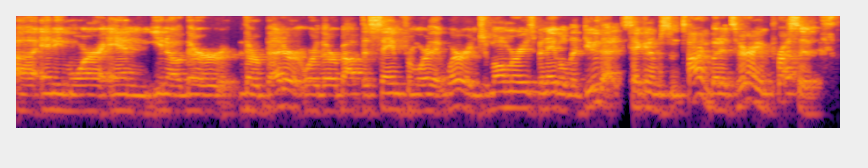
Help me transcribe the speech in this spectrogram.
uh, anymore, and you know they're they're better or they're about the same from where they were. And Jamal Murray's been able to do that. It's taken him some time, but it's very impressive.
